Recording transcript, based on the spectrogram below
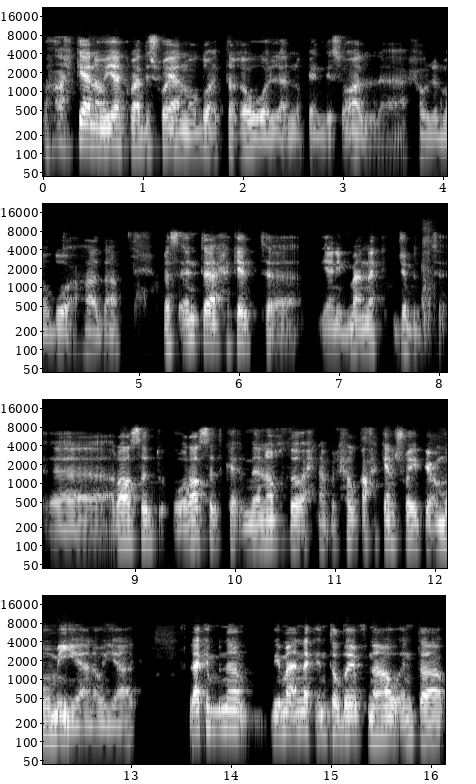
راح أحكي أنا وياك بعد شوي عن موضوع التغول لأنه في عندي سؤال حول الموضوع هذا. بس أنت حكيت يعني بما إنك جبت راصد وراصد بدنا نأخذه إحنا بالحلقة حكينا شوي بعمومية أنا وياك. لكن بما إنك أنت ضيفنا وأنت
